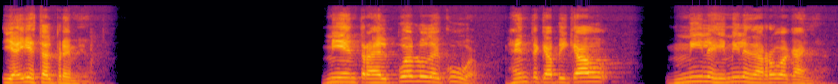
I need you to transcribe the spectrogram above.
Y ahí está el premio. Mientras el pueblo de Cuba, gente que ha picado miles y miles de arroba caña,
